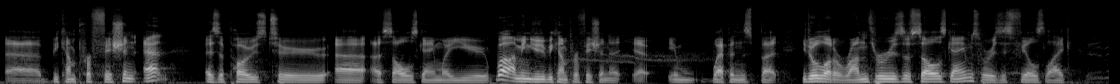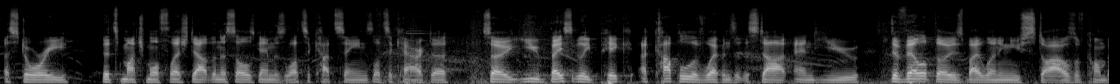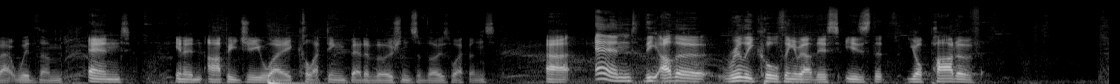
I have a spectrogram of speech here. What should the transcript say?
uh, become proficient at, as opposed to uh, a Souls game where you, well, I mean, you do become proficient at, uh, in weapons, but you do a lot of run throughs of Souls games, whereas this feels like a story that's much more fleshed out than a Souls game. There's lots of cutscenes, lots of character. So you basically pick a couple of weapons at the start and you develop those by learning new styles of combat with them. And in an RPG way, collecting better versions of those weapons. Uh, and the other really cool thing about this is that you're part of,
